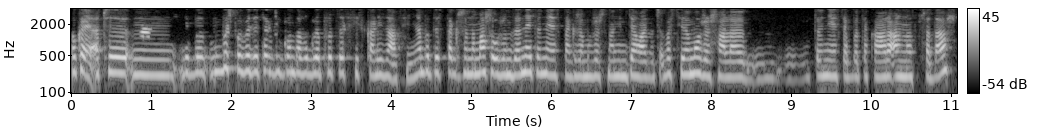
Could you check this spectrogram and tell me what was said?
Okej, okay, a czy mm, jakby mógłbyś powiedzieć, jak wygląda w ogóle proces fiskalizacji, nie? Bo to jest tak, że no masz urządzenie i to nie jest tak, że możesz na nim działać, znaczy właściwie możesz, ale to nie jest jakby taka realna sprzedaż.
